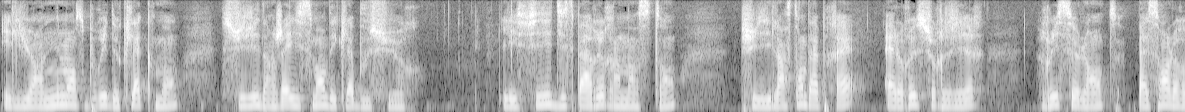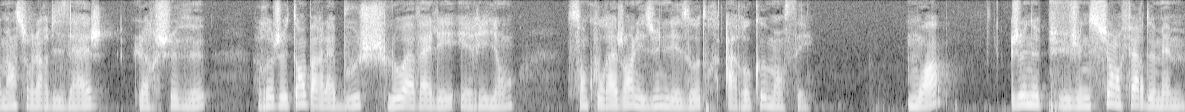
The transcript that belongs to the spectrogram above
Il y eut un immense bruit de claquement, suivi d'un jaillissement d'éclaboussures. Les filles disparurent un instant, puis l'instant d'après, elles ressurgirent, ruisselantes, passant leurs mains sur leurs visages, leurs cheveux, rejetant par la bouche l'eau avalée et riant, s'encourageant les unes les autres à recommencer. Moi, je ne pus, je ne sus en faire de même.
